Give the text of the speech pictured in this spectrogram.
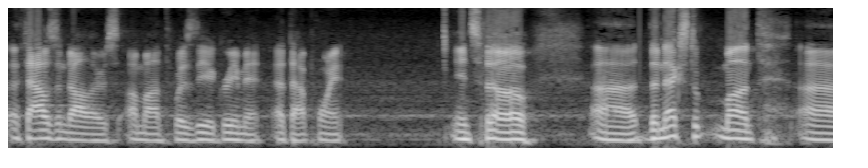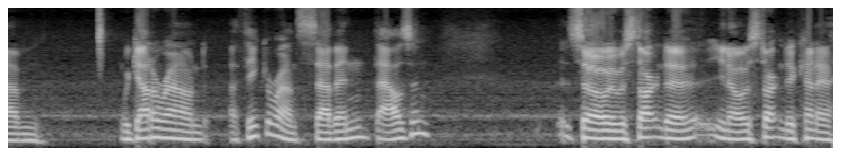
$1,000 a month was the agreement at that point. And so uh, the next month, um, we got around, I think around 7,000 so it was starting to you know it was starting to kind of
